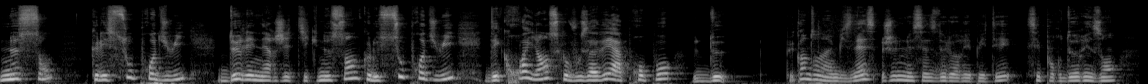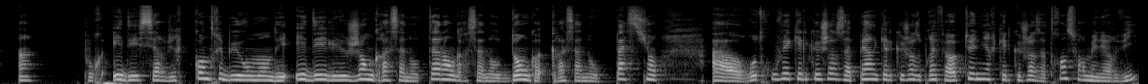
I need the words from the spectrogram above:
ne sont que les sous-produits de l'énergétique, ne sont que le sous-produit des croyances que vous avez à propos d'eux. Puis quand on a un business, je ne le cesse de le répéter, c'est pour deux raisons. Un, pour aider, servir, contribuer au monde et aider les gens grâce à nos talents, grâce à nos dons, grâce à nos passions, à retrouver quelque chose, à perdre quelque chose, bref, à obtenir quelque chose, à transformer leur vie.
